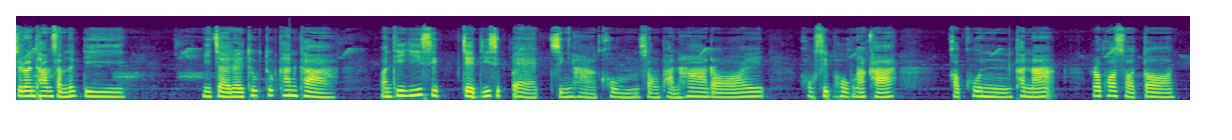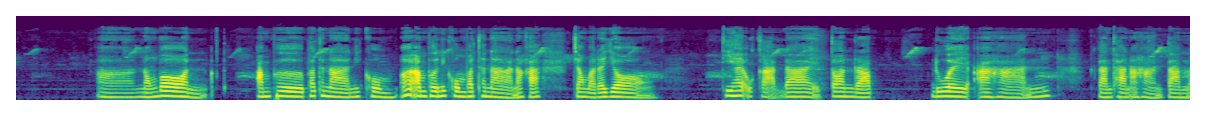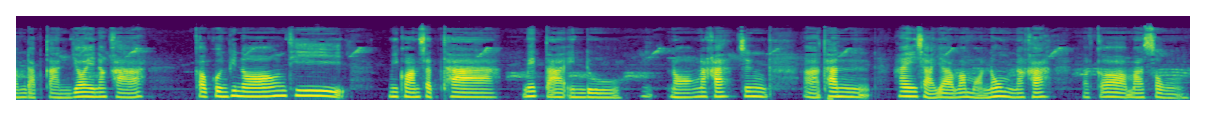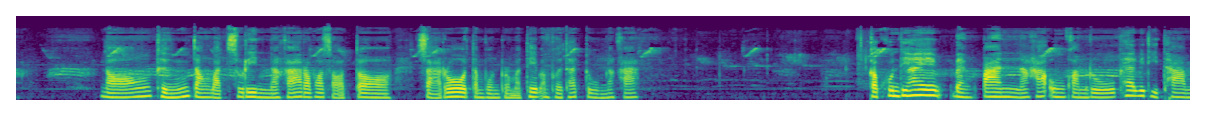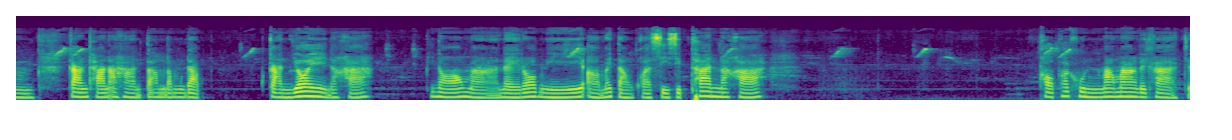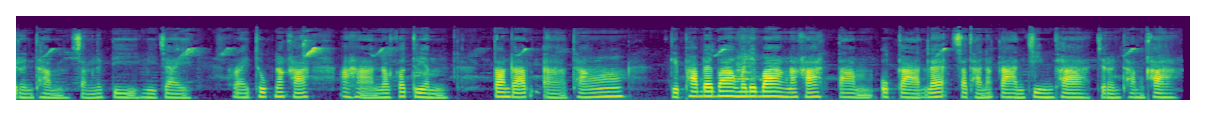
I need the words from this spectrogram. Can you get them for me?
เจริญธรรมสำนึกดี มีใจไรทุกทุกท่านค่ะ วันที่ 27 28 สิงหาคม 2566 นะคะ ขอบคุณคณะรพสตอหนองบอนอำเภอพัฒนานิคม เอออำเภอนิคมพัฒนานะคะ จังหวัดระยอง ที่ให้โอกาสได้ต้อนรับด้วยอาหาร การทานอาหารตามลำดับการย่อยนะคะ ขอบคุณพี่น้องที่มีความศรัทธา เมตตาเอ็นดูน้องนะคะ ซึ่งท่านให้ฉายาว่าหมอนุ่มนะคะ แล้วก็มาส่งน้องถึงจังหวัดสุรินทร์นะคะรพสตสาโรธตำบลประมเทพอำเภอท่าตูมนะคะ ขอบคุณที่ให้แบ่งปันนะคะ องค์ความรู้แพทย์วิถีธรรม การทานอาหารตามลำดับการย่อยนะคะ พี่น้องมาในรอบนี้อ่อไม่ต่ำกว่า 40 ท่านนะคะ ขอบพระคุณมาก ๆ เลยค่ะ เจริญธรรมสำนึกดีมีใจไร้ทุกข์นะคะ อาหารเราก็เตรียมต้อนรับอ่าทั้ง เก็บภาพได้บ้างไม่ได้บ้างนะคะ ตามโอกาสและสถานการณ์จริงค่ะ เจริญธรรมค่ะ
